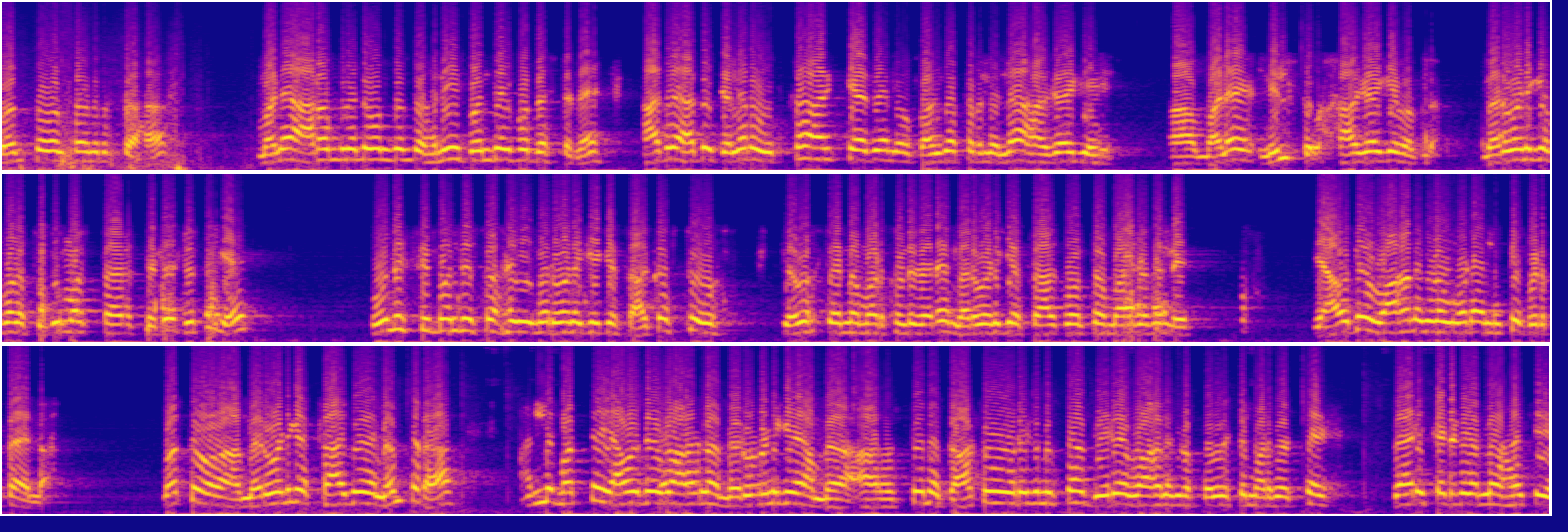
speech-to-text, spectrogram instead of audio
ಬಂತು ಅಂತಂದ್ರೂ ಸಹ ಮಳೆ ಆರಂಭದಲ್ಲಿ ಒಂದೊಂದು ಹನಿ ಬಂದಿರ್ಬೋದು ಅಷ್ಟೇ ಆದ್ರೆ ಅದು ಜನರ ಉತ್ಸಾಹಕ್ಕೆ ಅದೇನು ಭಂಗ ತರಲಿಲ್ಲ. ಹಾಗಾಗಿ ಆ ಮಳೆ ನಿಲ್ತು. ಹಾಗಾಗಿ ಮೆರವಣಿಗೆ ಬಹಳ ಸುಗಮಾಗ್ತಾ ಇರ್ತದೆ ಜೊತೆಗೆ ಪೊಲೀಸ್ ಸಿಬ್ಬಂದಿ ಸಹ ಈ ಮೆರವಣಿಗೆಗೆ ಸಾಕಷ್ಟು ವ್ಯವಸ್ಥೆಯನ್ನ ಮಾಡ್ಕೊಂಡಿದ್ದಾರೆ. ಮೆರವಣಿಗೆ ಸಾಗುವಂತ ಮಾರ್ಗದಲ್ಲಿ ಯಾವುದೇ ವಾಹನಗಳು ಓಡಾಡಲಿಕ್ಕೆ ಬಿಡ್ತಾ ಇಲ್ಲ. ಮತ್ತು ಆ ಮೆರವಣಿಗೆ ಸಾಗುವ ನಂತರ ಅಲ್ಲಿ ಮತ್ತೆ ಯಾವುದೇ ವಾಹನ ಮೆರವಣಿಗೆ ಆ ರಸ್ತೆಯನ್ನು ದಾಟುವವರೆಗೂ ಸಹ ಬೇರೆ ವಾಹನಗಳು ಪ್ರವೇಶ ಮಾಡದಂತೆ ಬ್ಯಾರಿಕೇಡ್ಗಳನ್ನ ಹಾಕಿ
